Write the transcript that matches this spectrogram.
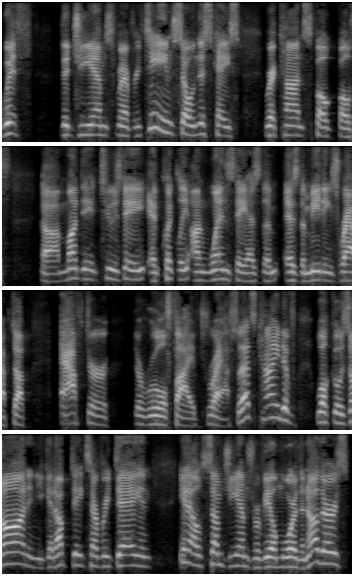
with the GMs from every team. So in this case, Rick Hahn spoke both uh, Monday and Tuesday, and quickly on Wednesday as the as the meetings wrapped up after the Rule Five draft. So that's kind of what goes on, and you get updates every day. And you know, some GMs reveal more than others.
